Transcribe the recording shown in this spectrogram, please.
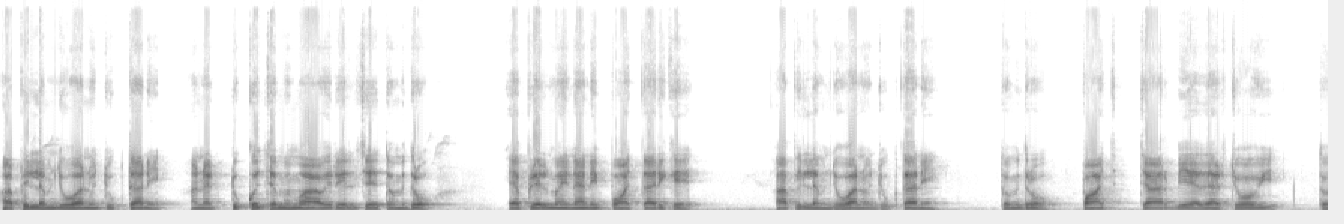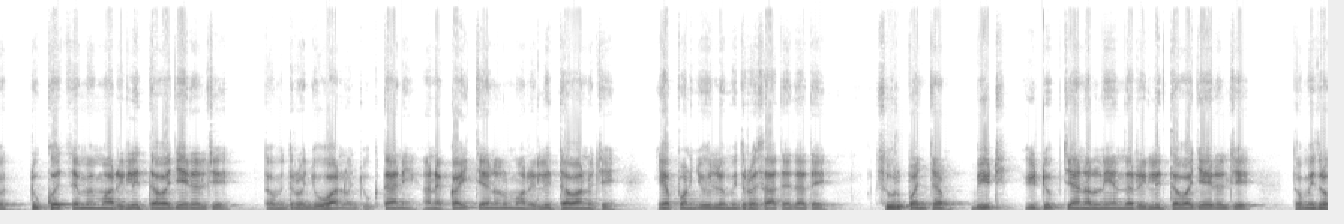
આ ફિલ્મ જોવાનું ચૂકતા નહીં અને ટૂંક જ સમયમાં આવી રહેલ છે. તો મિત્રો, એપ્રિલ મહિનાની પાંચ તારીખે આ ફિલ્મ જોવાનું ચૂકતા નહીં. તો મિત્રો, પાંચ ચાર બે હજાર ચોવીસ. તો ટૂંક જ સમયમાં રિલીઝ થવા જઈ રહેલ છે. તો મિત્રો જોવાનું ચૂકતા નહીં અને કઈ ચેનલમાં રિલીઝ થવાનું છે એ પણ જોઈ લો મિત્રો સાથે સાથે. સુરપંચમ બીટ યુટ્યુબ ચેનલની અંદર રિલીઝ થવા જઈ રહેલ છે. તો મિત્રો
